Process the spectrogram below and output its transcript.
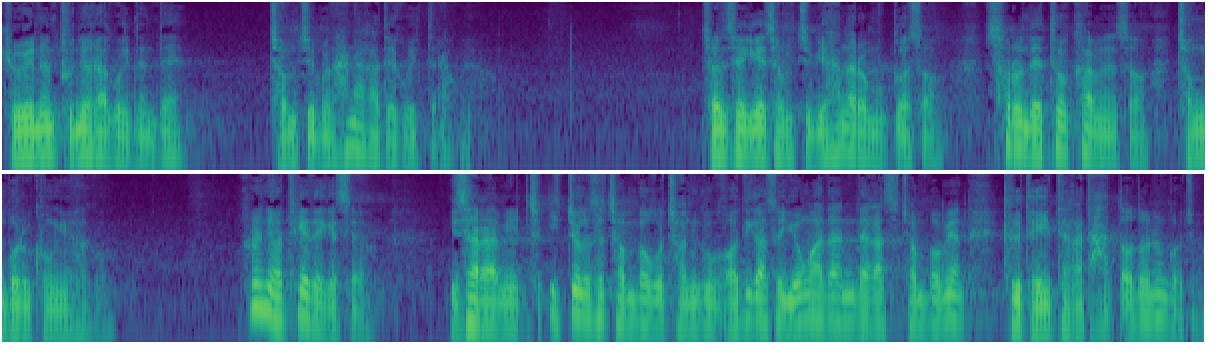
교회는 분열하고 있는데 점집은 하나가 되고 있더라고요. 전 세계의 점집이 하나로 묶어서 서로 네트워크 하면서 정보를 공유하고. 그러니 어떻게 되겠어요? 이 사람이 이쪽에서 점 보고 전국 어디 가서 용하다는 데 가서 점 보면 그 데이터가 다 떠도는 거죠.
